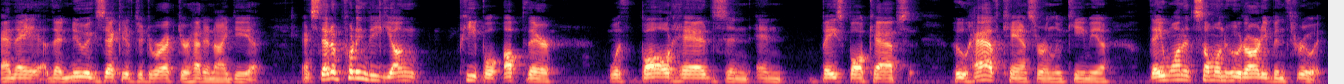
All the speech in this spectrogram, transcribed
and they the new executive director had an idea. Instead of putting the young people up there with bald heads and, and baseball caps who have cancer and leukemia. They wanted someone who had already been through it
